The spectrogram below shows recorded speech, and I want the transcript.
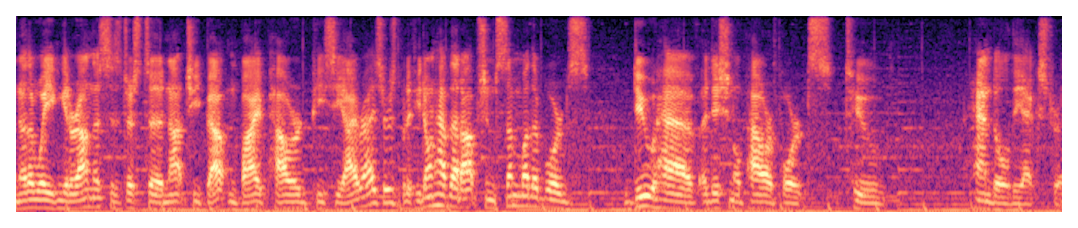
Another way you can get around this is just to not cheap out and buy powered PCI risers, but if you don't have that option, some motherboards do have additional power ports to handle the extra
